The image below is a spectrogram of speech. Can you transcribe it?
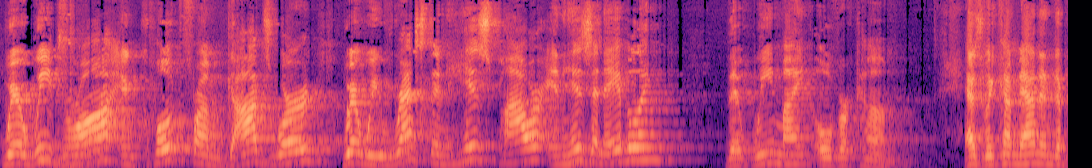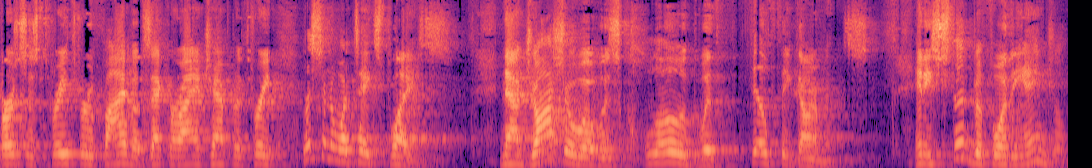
where we draw and quote from God's word, where we rest in his power and his enabling that we might overcome. As we come down into verses 3 through 5 of Zechariah chapter 3, listen to what takes place. Now Joshua was clothed with filthy garments, and he stood before the angel.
